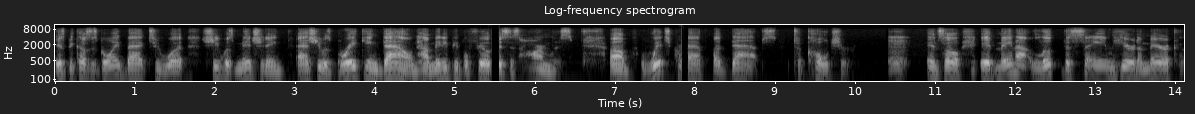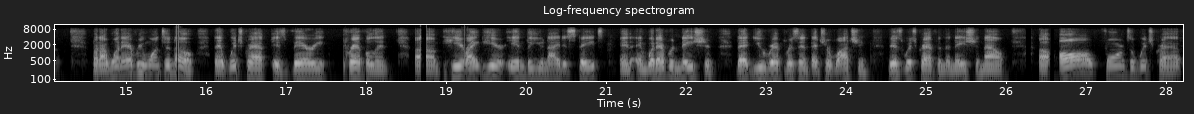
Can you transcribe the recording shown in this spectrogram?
is because it's going back to what she was mentioning as she was breaking down how many people feel this is harmless. Um, witchcraft adapts to culture. Mm. And so it may not look the same here in America, but I want everyone to know that witchcraft is very prevalent um, here, right here in the United States and, and whatever nation that you represent that you're watching, there's witchcraft in the nation. Now, uh, all forms of witchcraft,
